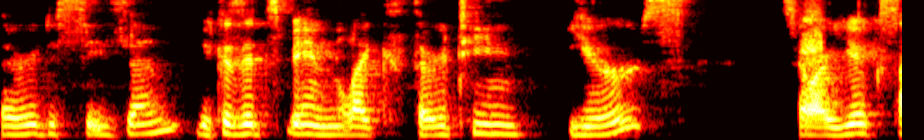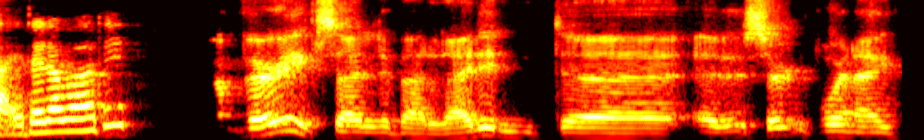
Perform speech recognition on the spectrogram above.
third season? Because it's been like 13 years. So are you excited about it? I'm very excited about it. I didn't, uh, at a certain point, I,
